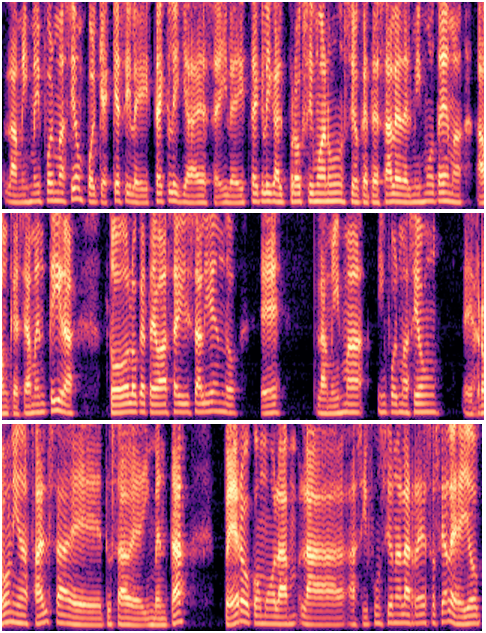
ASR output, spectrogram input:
la misma información, porque es que si le diste clic a ese y le diste clic al próximo anuncio que te sale del mismo tema, aunque sea mentira, todo lo que te va a seguir saliendo es la misma información errónea, falsa, eh, tú sabes, inventada. Pero como la, así funcionan las redes sociales, ellos,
